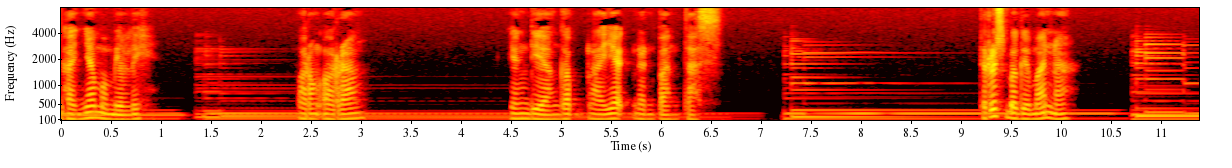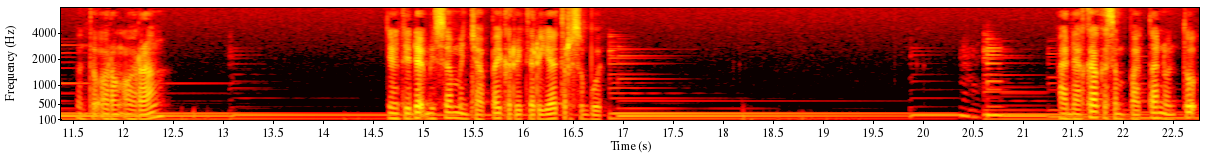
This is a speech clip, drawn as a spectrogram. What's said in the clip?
hanya memilih orang-orang yang dianggap layak dan pantas. Terus, bagaimana untuk orang-orang yang tidak bisa mencapai kriteria tersebut? Adakah kesempatan untuk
